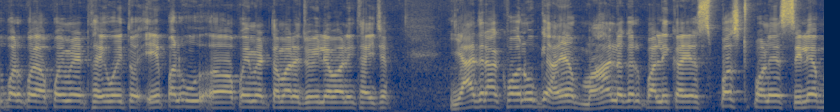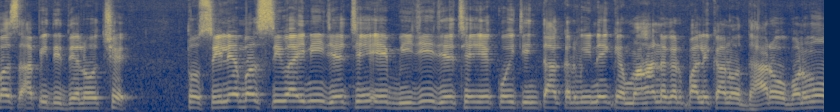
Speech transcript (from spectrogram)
ઉપર કોઈ અપોઇન્ટમેન્ટ થઈ હોય તો એ પણ અપોઇન્ટમેન્ટ તમારે જોઈ લેવાની થાય છે. યાદ રાખવાનું કે અહીંયા મહાનગરપાલિકાએ સ્પષ્ટપણે સિલેબસ આપી દીધેલો છે. તો સિલેબસ સિવાયની જે છે એ બીજી જે છે એ કોઈ ચિંતા કરવી નહીં કે મહાનગરપાલિકાનો ધારો ભણવો,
